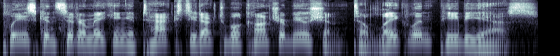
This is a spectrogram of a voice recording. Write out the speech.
please consider making a tax-deductible contribution to Lakeland PBS.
